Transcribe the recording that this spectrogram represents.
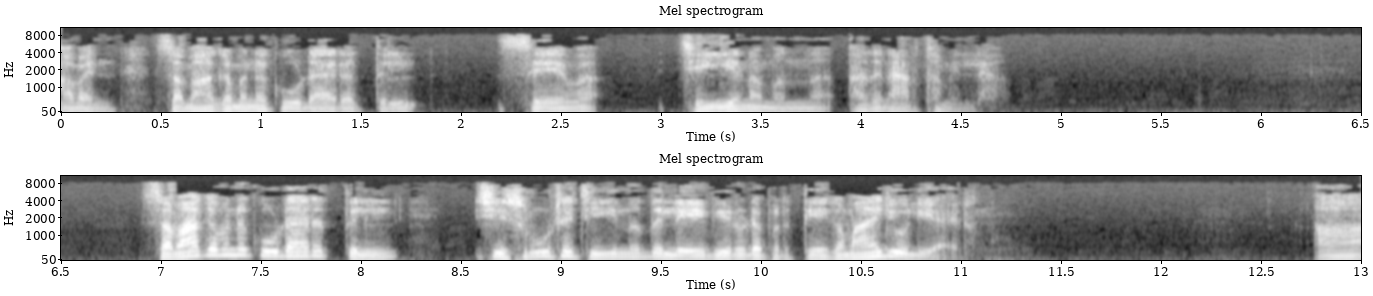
അവൻ സമാഗമന കൂടാരത്തിൽ സേവ ചെയ്യണമെന്ന് അതിനർത്ഥമില്ല. സമാഗമന കൂടാരത്തിൽ ശുശ്രൂഷ ചെയ്യുന്നത് ലേവിയരുടെ പ്രത്യേകമായ ജോലിയായിരുന്നു. ആ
